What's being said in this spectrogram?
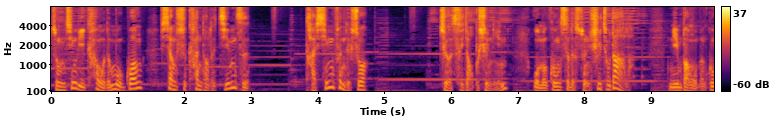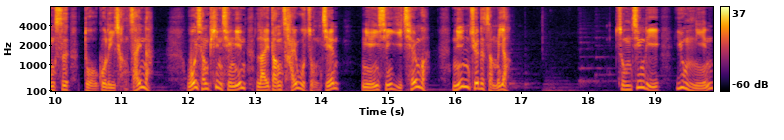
总经理看我的目光像是看到了金子，他兴奋地说：“这次要不是您，我们公司的损失就大了。您帮我们公司躲过了一场灾难。我想聘请您来当财务总监，年薪一千万，您觉得怎么样？”总经理用“您”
